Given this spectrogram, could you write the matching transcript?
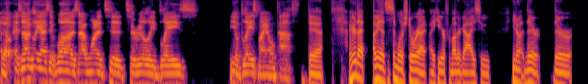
So yep. as ugly as it was, I wanted to, to really blaze, you know, blaze my own path. Yeah. I hear that. I mean, that's a similar story I, I hear from other guys who, you know, they're, they're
